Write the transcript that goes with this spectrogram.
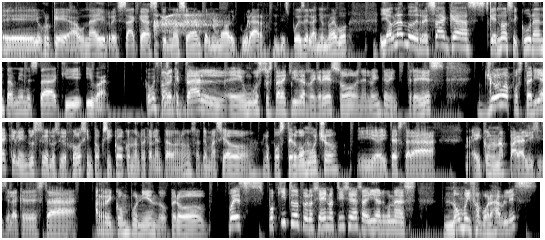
Eh, yo creo que aún hay resacas que no se han terminado de curar después del año nuevo. Y hablando de resacas que no se curan, también está aquí Iván. ¿Cómo estás? Hola, Iván? ¿qué tal? Eh, un gusto estar aquí de regreso en el 2023. Yo apostaría que la industria de los videojuegos se intoxicó con el recalentado, ¿no? O sea, demasiado lo postergó mucho y ahorita estará ahí con una parálisis de la que está recomponiendo, pero pues poquito, pero sí hay noticias, hay algunas no muy favorables,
